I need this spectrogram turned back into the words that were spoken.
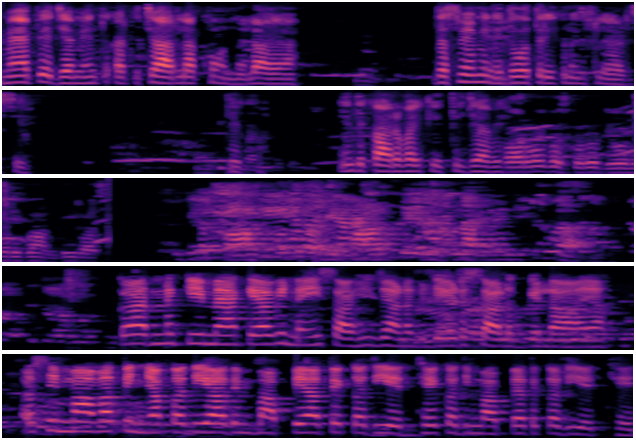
ਮੈਂ ਭੇਜਿਆ ਮਿਹਨਤ ਕਰਕੇ 4 ਲੱਖ ਹੁਣ ਲਾਇਆ। ਹੂੰ। ਦਸਵੇਂ ਮਹੀਨੇ 2 ਤਰੀਕ ਨੂੰ ਫਲੈਟ ਸੀ। ਦੇਖੋ ਇਹਦੀ ਕਾਰਵਾਈ ਕੀਤੀ ਜਾਵੇ। ਕਾਰਵਾਈ ਬਸ ਕਰੋ ਜੋ ਮੇਰੀ ਬਣਦੀ ਬਸ। ਕਰਨ ਕੀ? ਮੈਂ ਕਿਹਾ ਵੀ ਨਹੀਂ ਸਾਹਿਲ ਜਾਣਾ ਵੀ ਡੇਢ ਸਾਲ ਅੱਗੇ ਲਾ ਆ ਅਸੀਂ ਮਾਵਾਂ ਧੀਆਂ ਕਦੀ ਆਦੇ ਮਾਪਿਆਂ ਤੇ ਕਦੀ ਇੱਥੇ ਕਦੀ ਮਾਪਿਆਂ ਤੇ ਕਦੀ ਇੱਥੇ।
